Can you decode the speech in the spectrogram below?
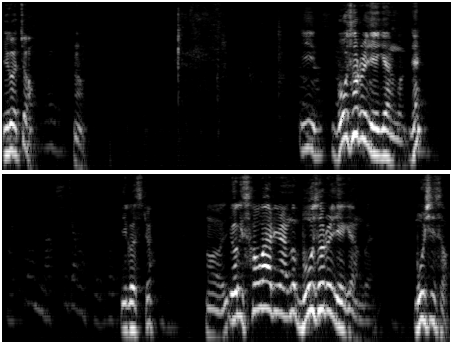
읽었죠? 네. 어. 이 모서를 얘기하는 건, 네? 아 처음 막 시작할 때 이거 읽었 죠? 어, 여기 서왈이라는 건 모서를 얘기하는 거예요. 모시서.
